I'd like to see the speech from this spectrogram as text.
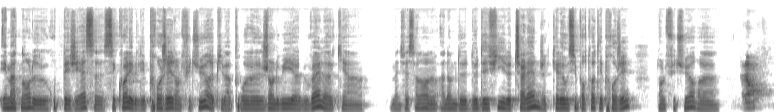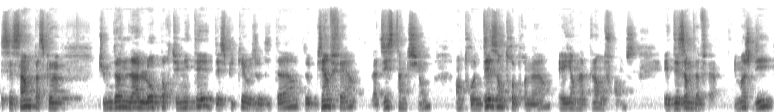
et maintenant le groupe PGS, c'est quoi les, projets dans le futur? Et puis bah, pour euh, Jean-Louis euh, Louvel, qui est manifestement un, homme de, de, défi et de challenge, quels est aussi pour toi tes projets dans le futur Alors, c'est simple parce que tu me donnes là l'opportunité d'expliquer aux auditeurs de bien faire la distinction entre des entrepreneurs, et il y en a plein en France, et des hommes d'affaires. Et moi, je dis,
